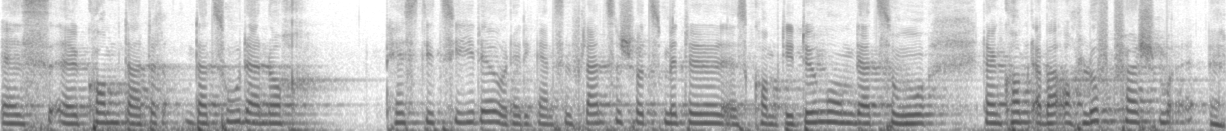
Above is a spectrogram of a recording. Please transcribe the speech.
Es äh, kommt da, dazu dann noch Pestizide oder die ganzen Pflanzenschutzmittel, es kommt die Düngung dazu, dann kommt aber auch Luftverschmu äh,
